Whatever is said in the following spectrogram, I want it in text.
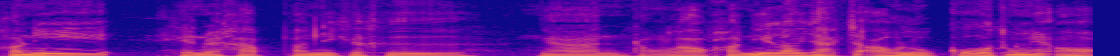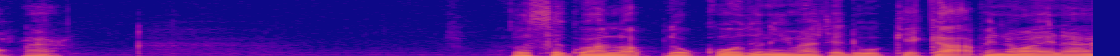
คราวนี้เห็นไหมครับอันนี้ก็คืองานของเราคราวนี้เราอยากจะเอาโลโก้ตรงนี้ออกนะรู้สึกว่าแบบโลโก้ตัวนี้อาจจะดูเกะกะไปหน่อยนะ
